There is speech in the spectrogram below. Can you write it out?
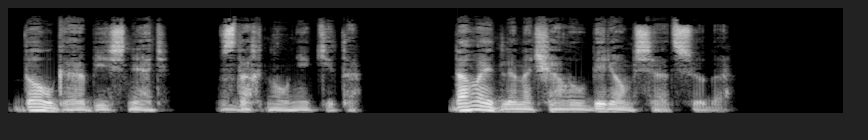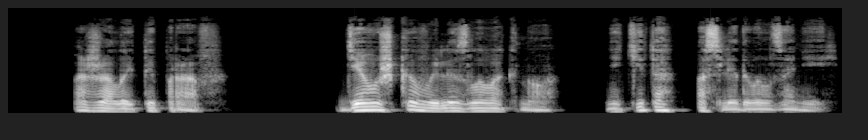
«Долго объяснять», — вздохнул Никита. «Давай для начала уберемся отсюда». «Пожалуй, ты прав». Девушка вылезла в окно. Никита последовал за ней.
